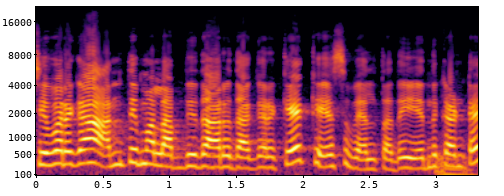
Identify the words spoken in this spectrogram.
చివరిగా అంతిమ లబ్ధిదారు దగ్గరకే కేసు వెళ్తది. ఎందుకంటే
